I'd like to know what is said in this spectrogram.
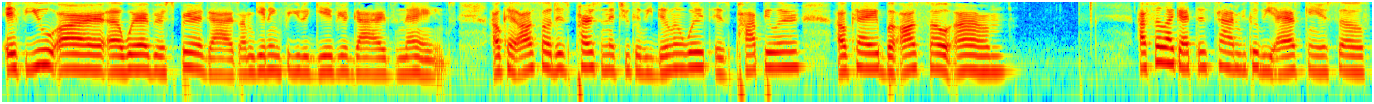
if you are aware of your spirit guides, I'm getting for you to give your guides names. Okay. Also, this person that you could be dealing with is popular. Okay. But also, um, I feel like at this time you could be asking yourself,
